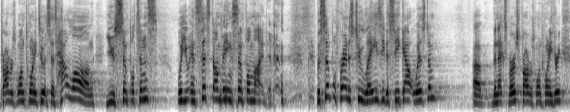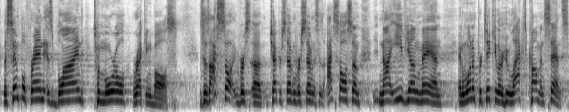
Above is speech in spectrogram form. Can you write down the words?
Proverbs 122, it says, How long, you simpletons, will you insist on being simple minded? the simple friend is too lazy to seek out wisdom. Uh, the next verse, Proverbs 123. The simple friend is blind to moral wrecking balls. It says, I saw, verse, uh, chapter 7, verse 7, it says, I saw some naive young man, and one in particular who lacked common sense.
